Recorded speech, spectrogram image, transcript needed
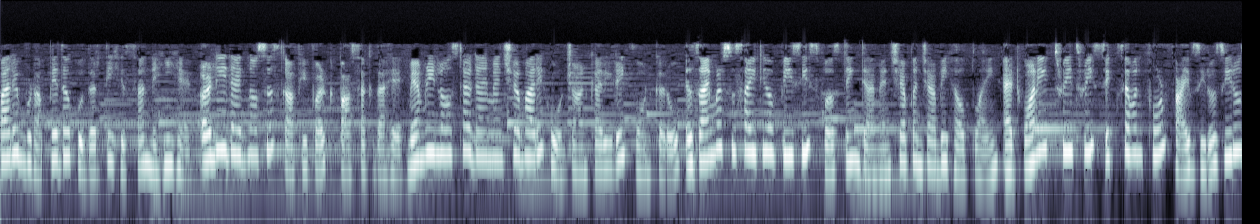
ਪਰ ਇਹ ਬੁਢਾਪੇ ਦਾ ਕੁਦਰਤੀ ਹਿੱਸਾ ਨਹੀਂ ਹੈ अर्ਲੀ ਡਾਇਗਨੋਸਿਸ ਕਾਫੀ ਫਰਕ ਪਾ ਸਕਦਾ ਹੈ ਮੈਮਰੀ ਲਾਸ ਜਾਂ ਡਾਇਮੈਂਸ਼ੀਆ ਬਾਰੇ ਹੋਰ ਜਾਣਕਾਰੀ ਲਈ ਫੋਨ ਕਰੋ ਅਲਜ਼ਾਈਮਰ ਸੁਸਾਇਟੀ ਆਫ ਪੀਸੀਸ ਫਰਸਟਿੰਗ ਡਾਇਮੈਂਸ਼ੀਆ ਪੰਜਾਬੀ ਹੈਲਪਲਾਈਨ ਐਟ 1833674500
